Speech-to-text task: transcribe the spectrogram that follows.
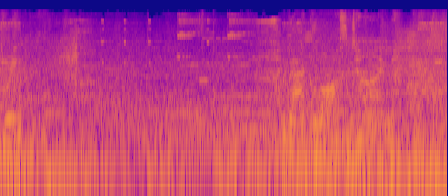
Bring back lost time.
